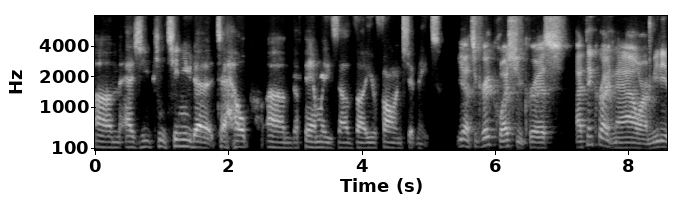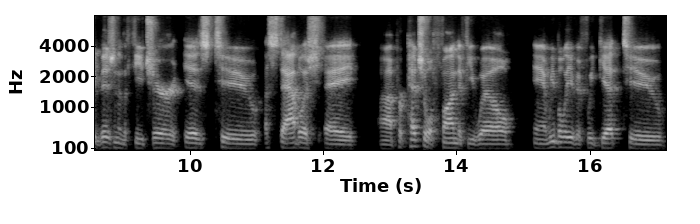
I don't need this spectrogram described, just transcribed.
um, as you continue to to help um, the families of uh, your fallen shipmates? Yeah, it's a great question, Chris. I think right now our immediate vision of the future is to establish a uh, perpetual fund, if you will. And we believe if we get to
